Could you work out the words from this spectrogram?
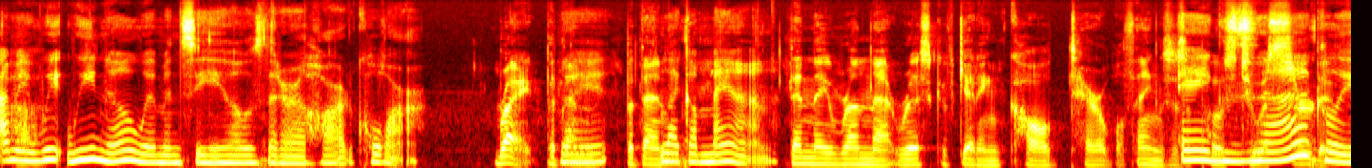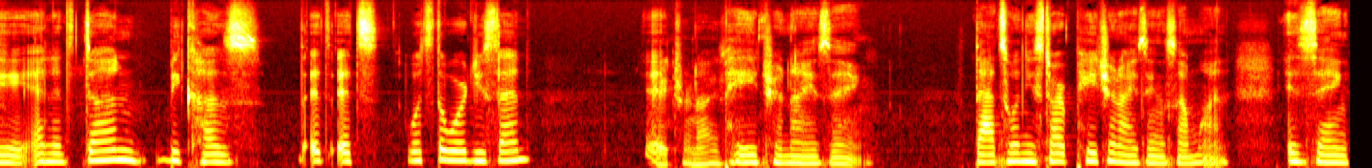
I mean, Uh, we we know women CEOs that are hardcore, Right, but then, but then, like a man. then they run that risk of getting called terrible things as opposed to assertive. Exactly, and it's done because it's it's what's the word you said? Patronizing. Patronizing. That's when you start patronizing someone. Is saying,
